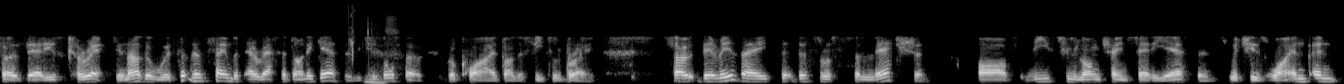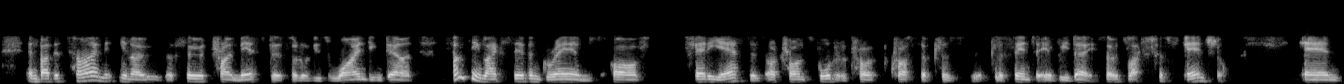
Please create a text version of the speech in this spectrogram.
so that is correct. In other words, the same with arachidonic acid, which yes. is also required by the fetal brain. So there is a this sort of selection of these two long chain fatty acids, which is why, and, and, and by the time, you know, the third trimester sort of is winding down, something like seven grams of fatty acids are transported across the placenta every day. So it's like substantial. And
